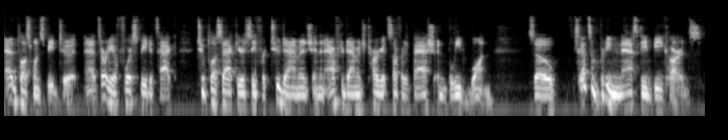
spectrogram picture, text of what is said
add plus one speed to it. Uh, it's already a four speed attack, two plus accuracy for two damage, and then after damage, target suffers bash and bleed one. So he's got some pretty nasty B cards.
